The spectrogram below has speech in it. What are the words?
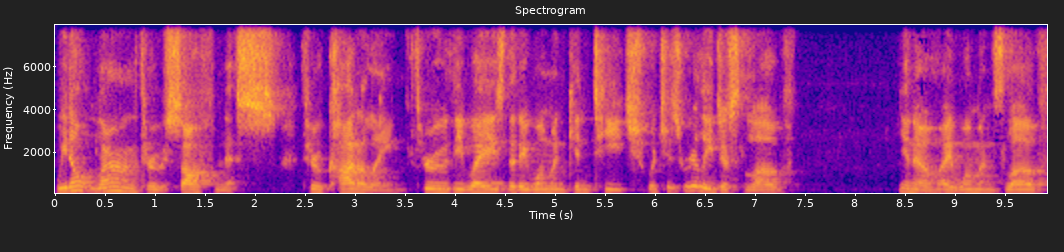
We don't learn through softness through coddling, through the ways that a woman can teach, which is really just love, you know, a woman's love,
